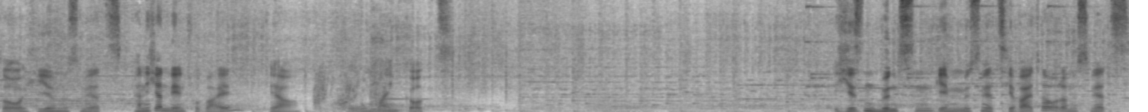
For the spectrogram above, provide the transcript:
So, hier müssen wir jetzt... Kann ich an denen vorbei? Ja. Oh mein Gott. Hier sind Münzen. Gehen, müssen wir jetzt hier weiter oder müssen wir jetzt...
